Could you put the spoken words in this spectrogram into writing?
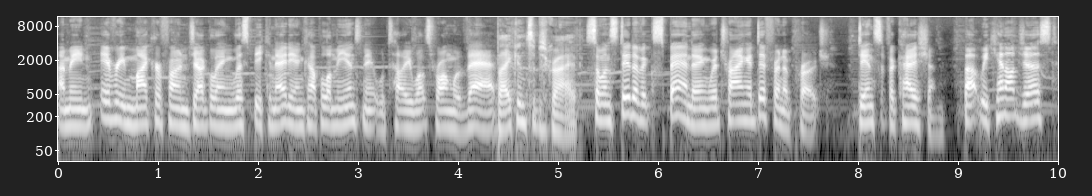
I mean, every microphone juggling lispy Canadian couple on the internet will tell you what's wrong with that. Like and subscribe. So instead of expanding, we're trying a different approach densification. But we cannot just,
